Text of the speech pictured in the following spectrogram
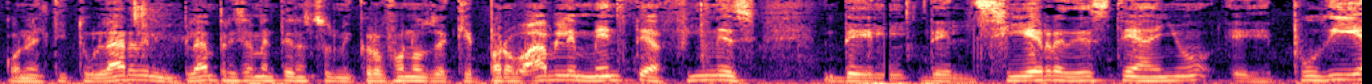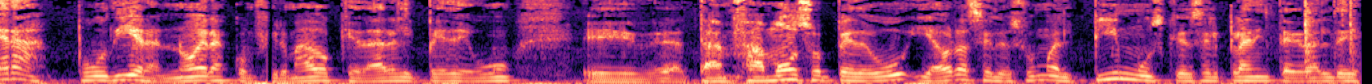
con el titular del Implan precisamente en estos micrófonos, de que probablemente a fines del, del cierre de este año eh, pudiera, pudiera, no era confirmado quedar el PDU, eh, tan famoso PDU, y ahora se le suma el PIMUS, que es el Plan Integral de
